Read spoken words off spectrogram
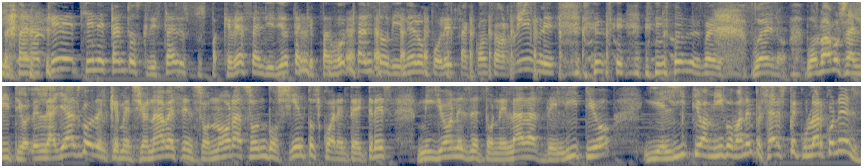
¿y para qué tiene tantos cristales? Pues para que veas al idiota que pagó tanto dinero por esta cosa horrible. Entonces, bueno. Bueno, volvamos al litio. El hallazgo del que mencionaba es en Sonora, son 243 millones de toneladas de litio y el litio, amigo, van a empezar a especular con él.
